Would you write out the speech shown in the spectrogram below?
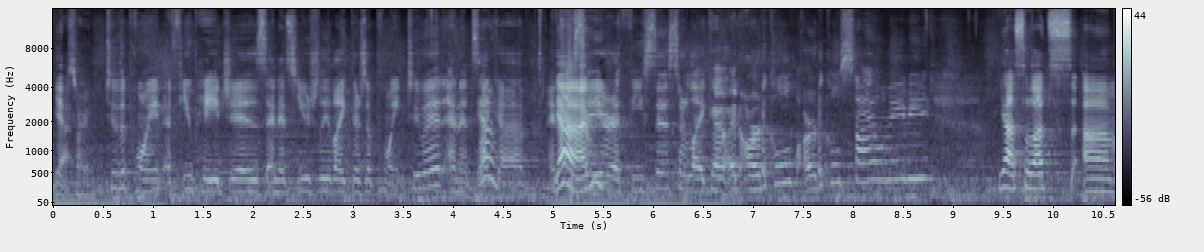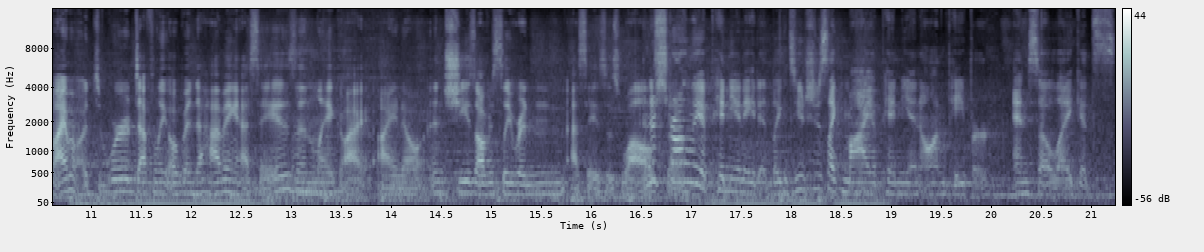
Yeah. Sorry, to the point, a few pages, and it's usually like there's a point to it, and it's Yeah. like a an Yeah, essay I'm- or a thesis or like a, an article, article style maybe. Yeah, so that's um, I'm we're definitely open to having essays, Mm-hmm. and like I I know, and she's obviously written essays as well. And they're so- strongly opinionated. Like it's usually just like my opinion on paper, and so like it's.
